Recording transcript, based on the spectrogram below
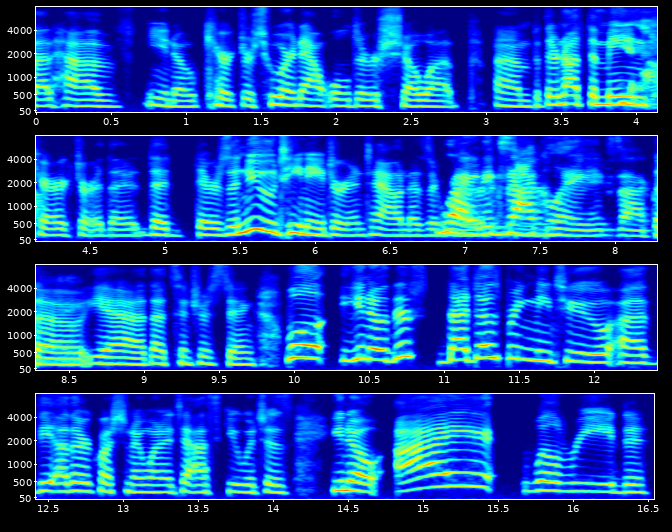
that have you know characters who are now older show up um but they're not the main Yeah. character the the there's a new teenager in town as it were right, Um, exactly, exactly. so yeah that's interesting well you know this that does bring me to uh the other question i wanted to ask you which is you know i will read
